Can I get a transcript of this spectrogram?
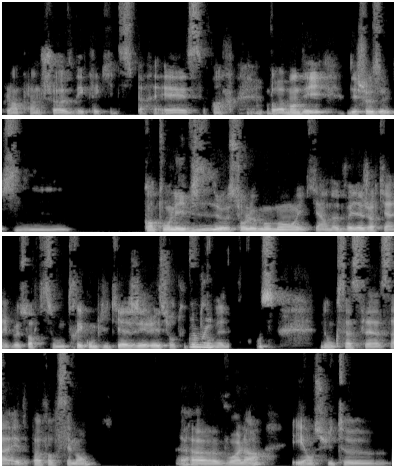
plein plein de choses, des clés qui disparaissent, enfin, vraiment des, des choses qui, quand on les vit sur le moment et qu'il y a un autre voyageur qui arrive le soir, qui sont très compliquées à gérer, surtout quand on est à distance. Donc ça, ça, ça aide pas forcément. Euh, voilà. Et ensuite, euh,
